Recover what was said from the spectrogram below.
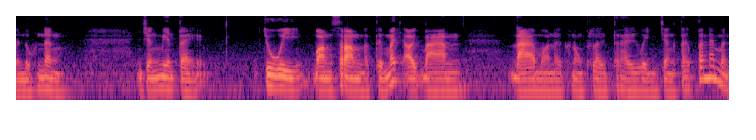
មនុស្សនឹងអញ្ចឹងមានតែ ជួយបន់ស្រន់ទៅម៉េចឲ្យបានដើរមកនៅក្នុងផ្លូវត្រូវវិញអញ្ចឹងទៅប៉ុន្តែមិន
